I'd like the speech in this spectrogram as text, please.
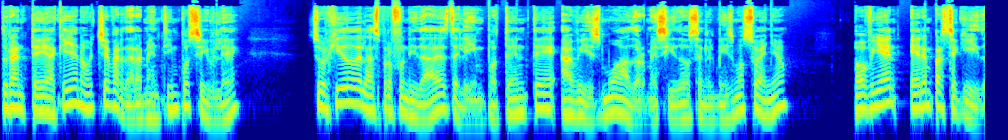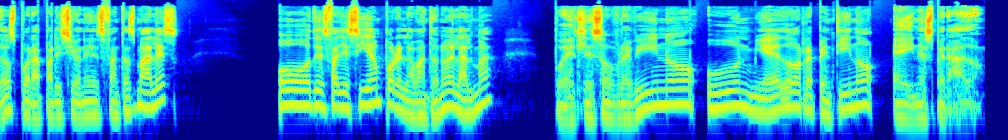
Durante aquella noche verdaderamente imposible, surgido de las profundidades del impotente abismo adormecidos en el mismo sueño, o bien eran perseguidos por apariciones fantasmales, o desfallecían por el abandono del alma, pues le sobrevino un miedo repentino e inesperado.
